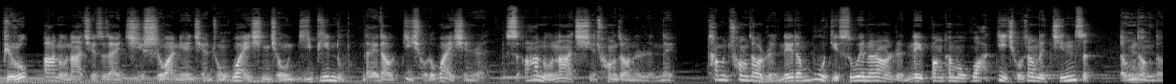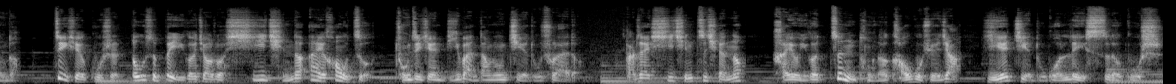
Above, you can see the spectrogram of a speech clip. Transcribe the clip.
比如阿努纳奇是在几十万年前从外星球尼比鲁来到地球的外星人，是阿努纳奇创造了人类。他们创造人类的目的是为了让人类帮他们挖地球上的金子，等等等等。这些故事都是被一个叫做西秦的爱好者从这些泥板当中解读出来的。而在西秦之前呢，还有一个正统的考古学家也解读过类似的故事，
